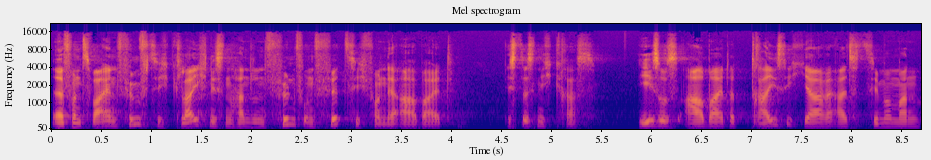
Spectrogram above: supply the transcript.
äh, von 52 Gleichnissen handeln 45 von der Arbeit. Ist das nicht krass? Jesus arbeitet 30 Jahre als Zimmermann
